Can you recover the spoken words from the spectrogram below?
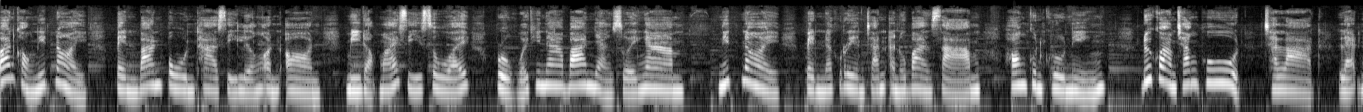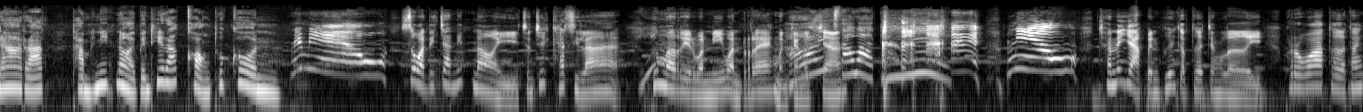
บ้านของนิดหน่อย เป็นบ้านปูนทาสีเหลืองอ่อนๆ มีดอกไม้สีสวย ปลูกไว้ที่หน้าบ้านอย่างสวยงาม นิดหน่อย เป็นนักเรียนชั้นอนุบาลสามห้องคุณครูหนิง ด้วยความช่างพูด ฉลาดและน่ารักทำให้นิดหน่อยเป็นที่รักของทุกคนสวัสดีจ้านิดหน่อย ฉันชื่อแคสซิล่า เพิ่งมาเรียนวันนี้วันแรกเหมือนกันนะจ๊ะสวัสดีฉันน่ะอยากเป็นเพื่อนกับเธอจังเลย เพราะว่าเธอทั้ง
